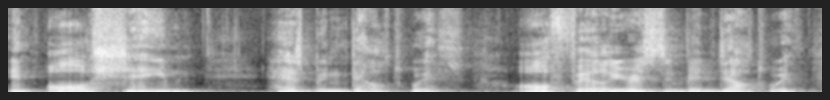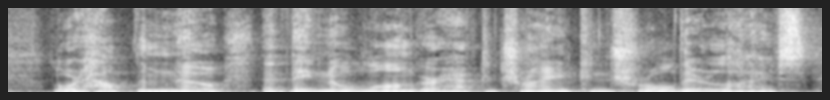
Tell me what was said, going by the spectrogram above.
And all shame has been dealt with. All failure has been dealt with. Lord, help them know that they no longer have to try and control their lives.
